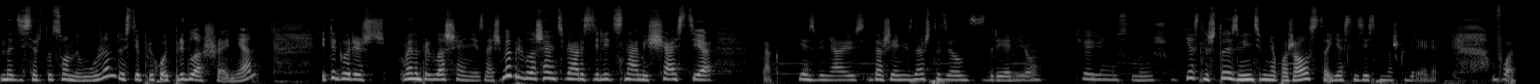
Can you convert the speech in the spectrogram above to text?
на диссертационный ужин, то есть тебе приходит приглашение, и ты говоришь в этом приглашении, значит, мы приглашаем тебя разделить с нами счастье. Так, я извиняюсь, даже я не знаю, что делать с дрелью. Я ее не слышу. Если что, извините меня, пожалуйста, если здесь немножко дрели. Вот,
